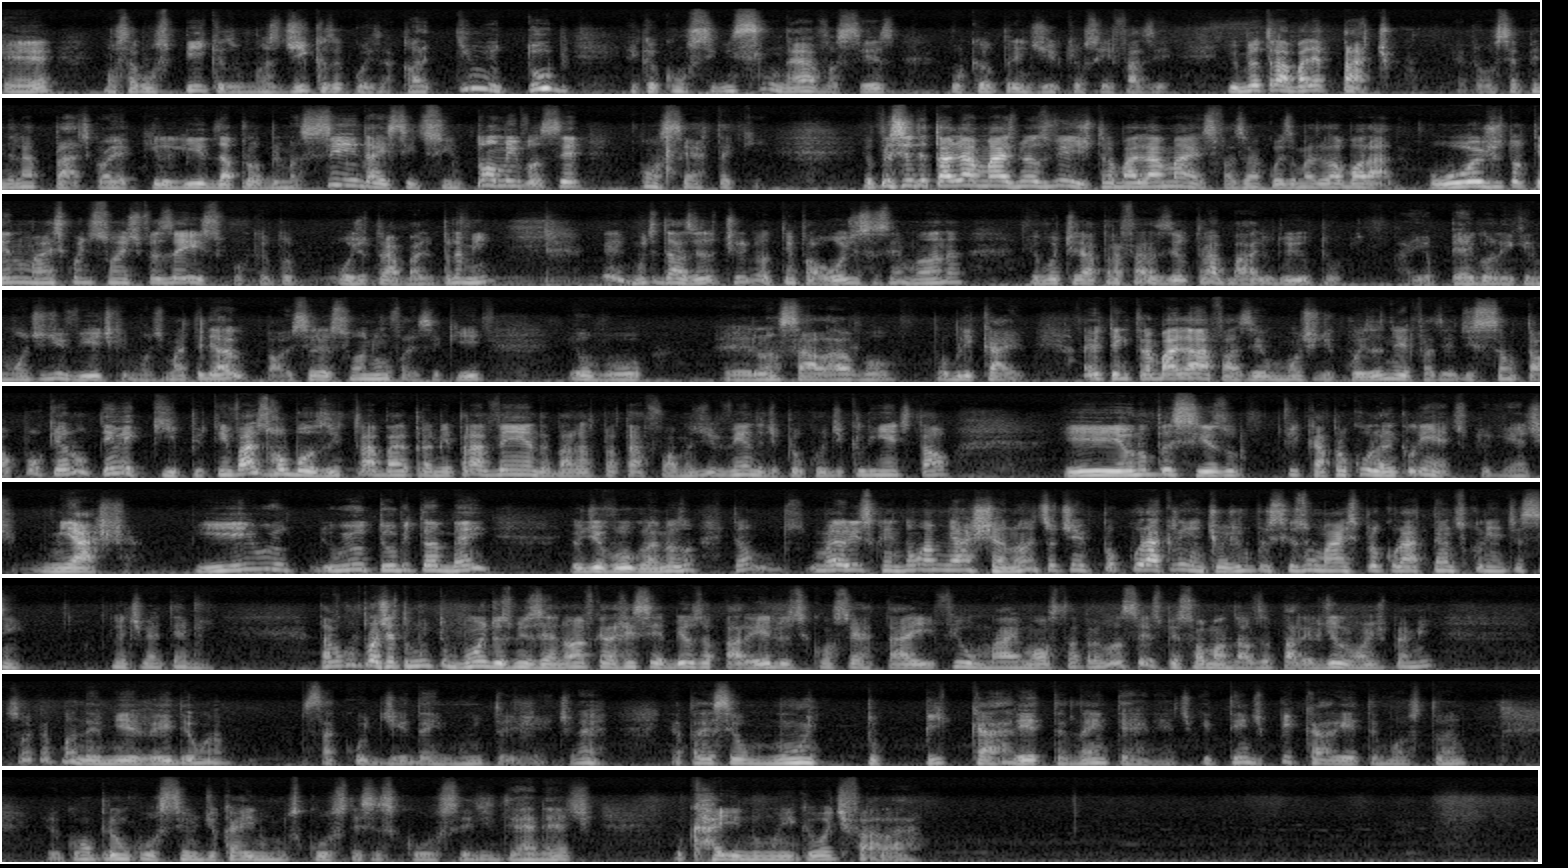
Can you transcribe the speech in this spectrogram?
é, mostrar alguns picas, algumas dicas, a coisa. Agora aqui no YouTube é que eu consigo ensinar vocês o que eu aprendi, o que eu sei fazer. E o meu trabalho é prático. É para você aprender na prática. Olha, aquilo ali dá problema sim, dá esse sintoma e você conserta aqui. Eu preciso detalhar mais meus vídeos, trabalhar mais, fazer uma coisa mais elaborada. Hoje eu estou tendo mais condições de fazer isso, porque eu tô, hoje eu trabalho para mim. E muitas das vezes eu tiro meu tempo. para hoje, essa semana, eu vou tirar para fazer o trabalho do YouTube. Aí eu pego ali aquele monte de vídeo, aquele monte de material, eu seleciono um, falo, esse aqui eu vou é, lançar lá, vou publicar. Aí eu tenho que trabalhar, fazer um monte de coisas nele, fazer edição tal, porque eu não tenho equipe. Eu tenho vários robôzinhos que trabalham para mim para venda, várias plataformas de venda, de procura de cliente e tal. E eu não preciso ficar procurando clientes, porque o cliente me acha. E o, o YouTube também, eu divulgo lá meus. Então, a maioria dos clientes estão me achando. Antes eu tinha que procurar cliente, hoje eu não preciso mais procurar tantos clientes assim. O cliente vem até mim. Estava com um projeto muito bom em 2019, que era receber os aparelhos e consertar e filmar e mostrar para vocês. O pessoal mandava os aparelhos de longe para mim. Só que a pandemia veio e deu uma sacudida em muita gente, né? E apareceu muito picareta na internet. O que tem de picareta mostrando. Eu comprei um cursinho de cair num curso desses cursos de internet. Eu caí num aí que eu vou te falar.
